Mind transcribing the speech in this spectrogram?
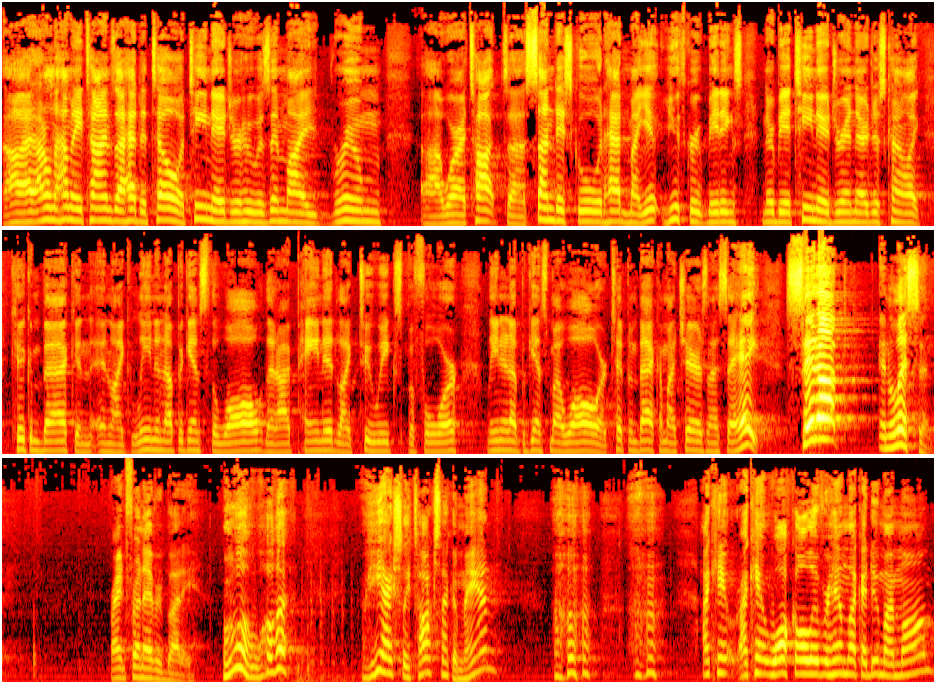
Uh, I don't know how many times I had to tell a teenager who was in my room uh, where I taught uh, Sunday school and had my youth group meetings, and there'd be a teenager in there just kind of like kicking back and, and like leaning up against the wall that I painted like two weeks before, leaning up against my wall or tipping back in my chairs, and I say, "Hey, sit up and listen," right in front of everybody. Oh, what? He actually talks like a man. I can't I can't walk all over him like I do my mom.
